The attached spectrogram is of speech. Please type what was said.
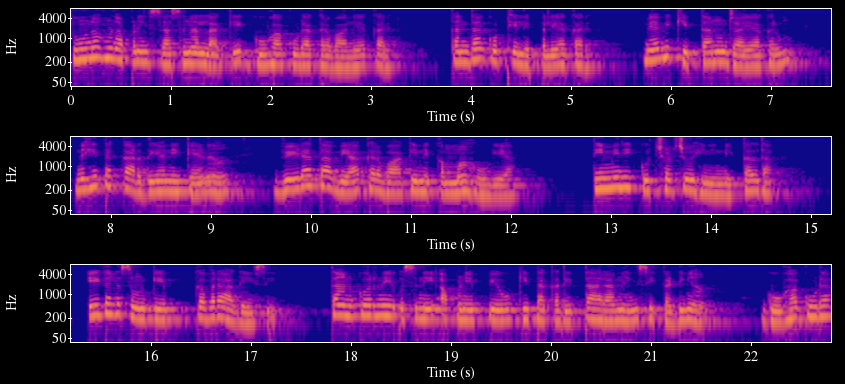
ਤੂੰ ਨਾ ਹੁਣ ਆਪਣੀ ਸੱਸ ਨਾਲ ਲੱਗ ਕੇ ਗੋਹਾ ਕੂੜਾ ਕਰਵਾ ਲਿਆ ਕਰ ਕੰਧਾਂ ਕੋਠੇ ਲਿਪ ਲਿਆ ਕਰ। ਮੈਂ ਵੀ ਖੇਤਾਂ ਨੂੰ ਜਾਇਆ ਕਰੂੰ। ਨਹੀਂ ਤਾਂ ਘਰਦਿਆਂ ਨੇ ਕਹਿਣਾ, ਵਿਹੜਾ ਤਾਂ ਵਿਆਹ ਕਰਵਾ ਕੇ ਨਿਕੰਮਾ ਹੋ ਗਿਆ। ਤੀਮੀ ਦੀ ਕੁੱਛੜ ਚੋਂ ਹੀ ਨਹੀਂ ਨਿਕਲਦਾ ਇਹ ਗੱਲ ਸੁਣ ਕੇ ਘਬਰਾ ਗਈ ਸੀ। ਧਨਕੁਰ ਨੇ ਉਸਨੇ ਆਪਣੇ ਪਿਓ ਕੀ ਤਾਂ ਕਦੇ ਧਾਰਾ ਨਹੀਂ ਸੀ ਕੱਢੀਆਂ। ਗੋਹਾ ਕੂੜਾ?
